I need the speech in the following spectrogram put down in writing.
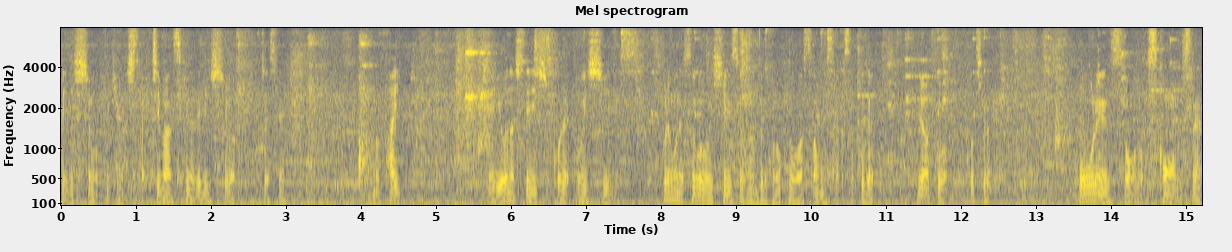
デニッシュ持ってきました。一番好きなデニッシュはこちらですね。このパイ。え洋梨デニッシュ。これ美味しいです。これもねすごい美味しいんですよ。本当に。このクロワッサンもサクサクで。であとはこちら。ほうれん草のスコーンですね。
